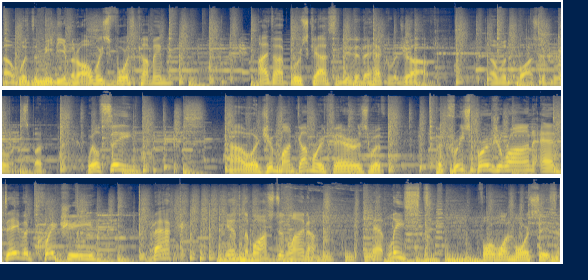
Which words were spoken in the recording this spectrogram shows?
uh, with the media, but always forthcoming. I thought Bruce Cassidy did a heck of a job uh, with the Boston Bruins, but we'll see how uh, Jim Montgomery fares with Patrice Bergeron and David Krejci back in the Boston lineup, at least for one more season.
